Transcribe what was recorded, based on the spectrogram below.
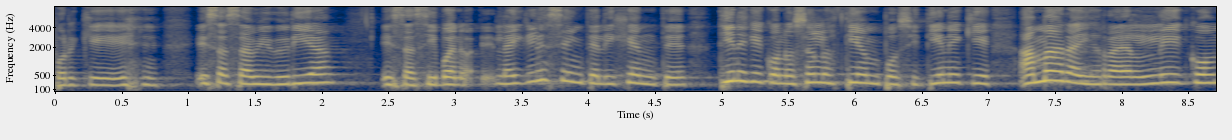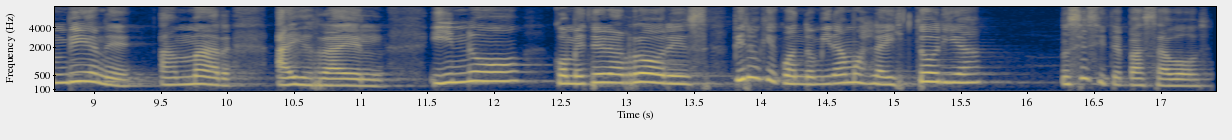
porque esa sabiduría es así. Bueno, la iglesia inteligente tiene que conocer los tiempos y tiene que amar a Israel. Le conviene amar a Israel y no cometer errores. Vieron que cuando miramos la historia, no sé si te pasa a vos,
